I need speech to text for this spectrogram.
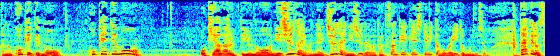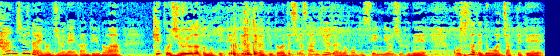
あのこけてもこけても起き上がるっていうのを20代はね10代20代はたくさん経験してみた方がいいと思うんですよ。だけど30代の10年間っていうのは結構重要だと思っていて。でなんてかっていうと私が30代は本当に専業主婦で子育てで終わっちゃってて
